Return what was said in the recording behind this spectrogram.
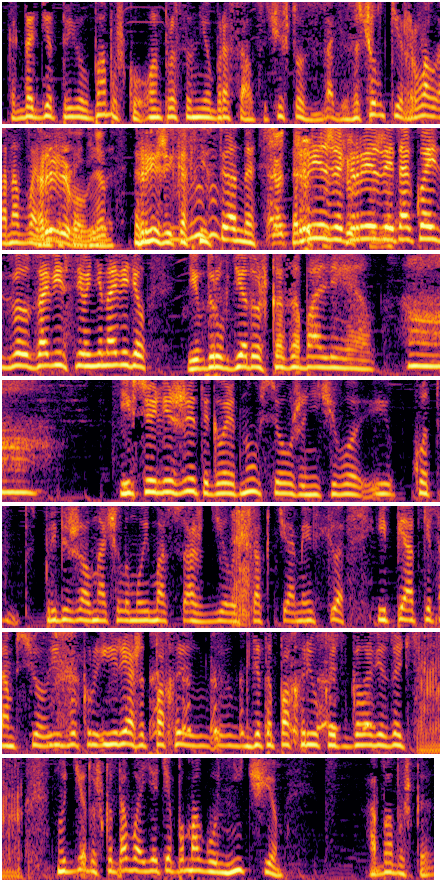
Когда дед привел бабушку, он просто на нее бросался. Чуть что сзади, за чулки рвал, она в валенках Рыжий был, ходила. нет? Рыжий, как ни странно. Рыжик, рыжий такой был завистливый, ненавидел. И вдруг дедушка заболел. А. И все лежит и говорит, ну все уже ничего. И кот прибежал, начал ему и массаж делать когтями, и все. И пятки там все, и, вокруг, и ряжет, похрю- где-то похрюкает в голове, знаете. Ну, дедушка, давай, я тебе помогу. Ничем. А бабушка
